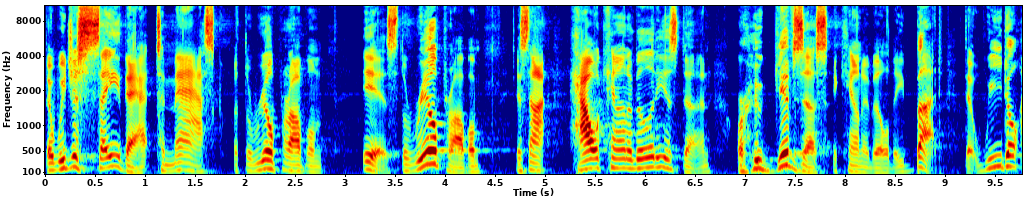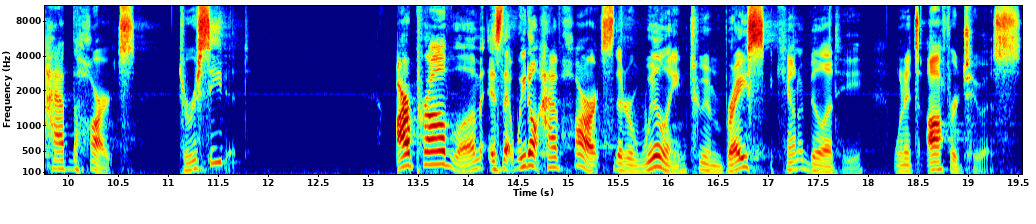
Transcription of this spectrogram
That we just say that to mask what the real problem is. The real problem is not how accountability is done or who gives us accountability, but that we don't have the hearts to receive it. Our problem is that we don't have hearts that are willing to embrace accountability when it's offered to us.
